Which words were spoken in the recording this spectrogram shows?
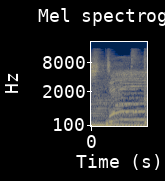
Stay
